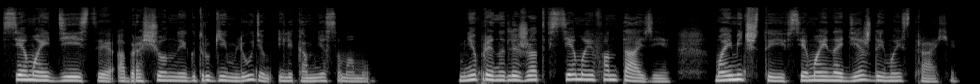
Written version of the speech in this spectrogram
все мои действия, обращенные к другим людям или ко мне самому. Мне принадлежат все мои фантазии, мои мечты, все мои надежды и мои страхи.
